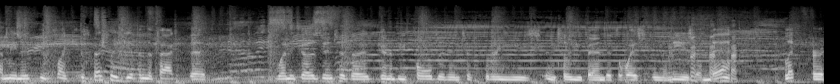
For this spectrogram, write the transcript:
I mean, it, it's like especially given the fact that when it goes into the going to be folded into threes until you bend at the waist and the knees, and then later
